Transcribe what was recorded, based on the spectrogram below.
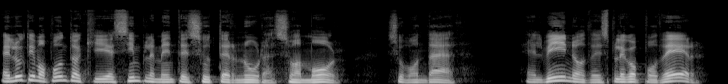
el último punto aquí es simplemente su ternura, su amor, su bondad. El vino desplegó poder,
